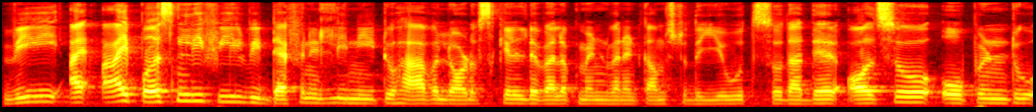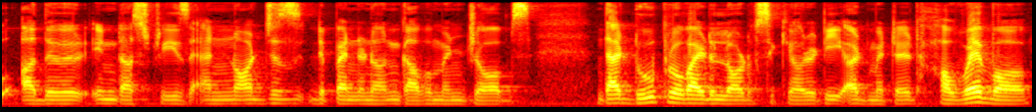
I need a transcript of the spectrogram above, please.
we I, I personally feel we definitely need to have a lot of skill development when it comes to the youth so that they're also open to other industries and not just dependent on government jobs that do provide a lot of security admitted. However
